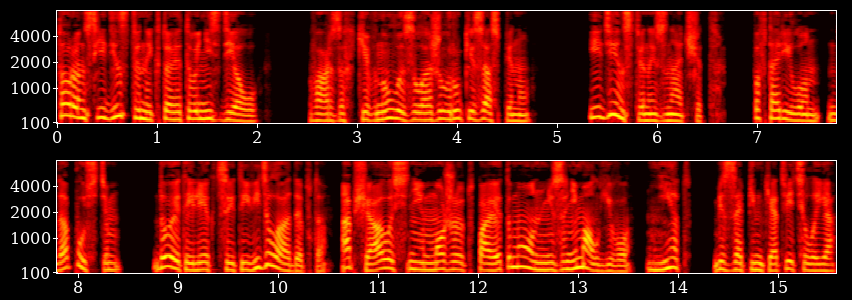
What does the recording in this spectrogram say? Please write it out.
Торренс единственный, кто этого не сделал. Варзах кивнул и заложил руки за спину. «Единственный, значит», — повторил он, — «допустим. До этой лекции ты видела адепта? Общалась с ним, может, поэтому он не занимал его?» «Нет», — без запинки ответила я.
